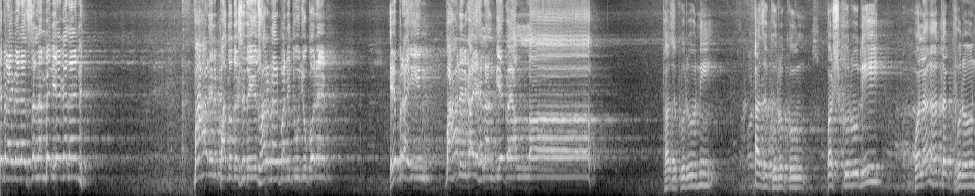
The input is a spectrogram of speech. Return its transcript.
ইব্রাহিম আলাইসাল্লাম বেরিয়ে গেলেন। পাহাড়ের পাদদেশে দিয়ে ঝর্ণার পানিতে উঁচু করে। ইব্রাহিম পাহাড়ের গায়ে হেলান দিয়ে কয়, আল্লাহ, ফাজকুরুনি, আজকুরুকুম অশকুরুলি ওয়ালা তাকফুরুন,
